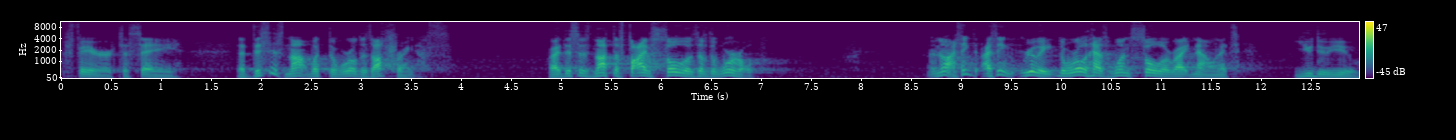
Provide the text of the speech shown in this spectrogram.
fair to say that this is not what the world is offering us. Right? This is not the five solas of the world. No, I think, I think really the world has one sola right now, and it's you do you.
